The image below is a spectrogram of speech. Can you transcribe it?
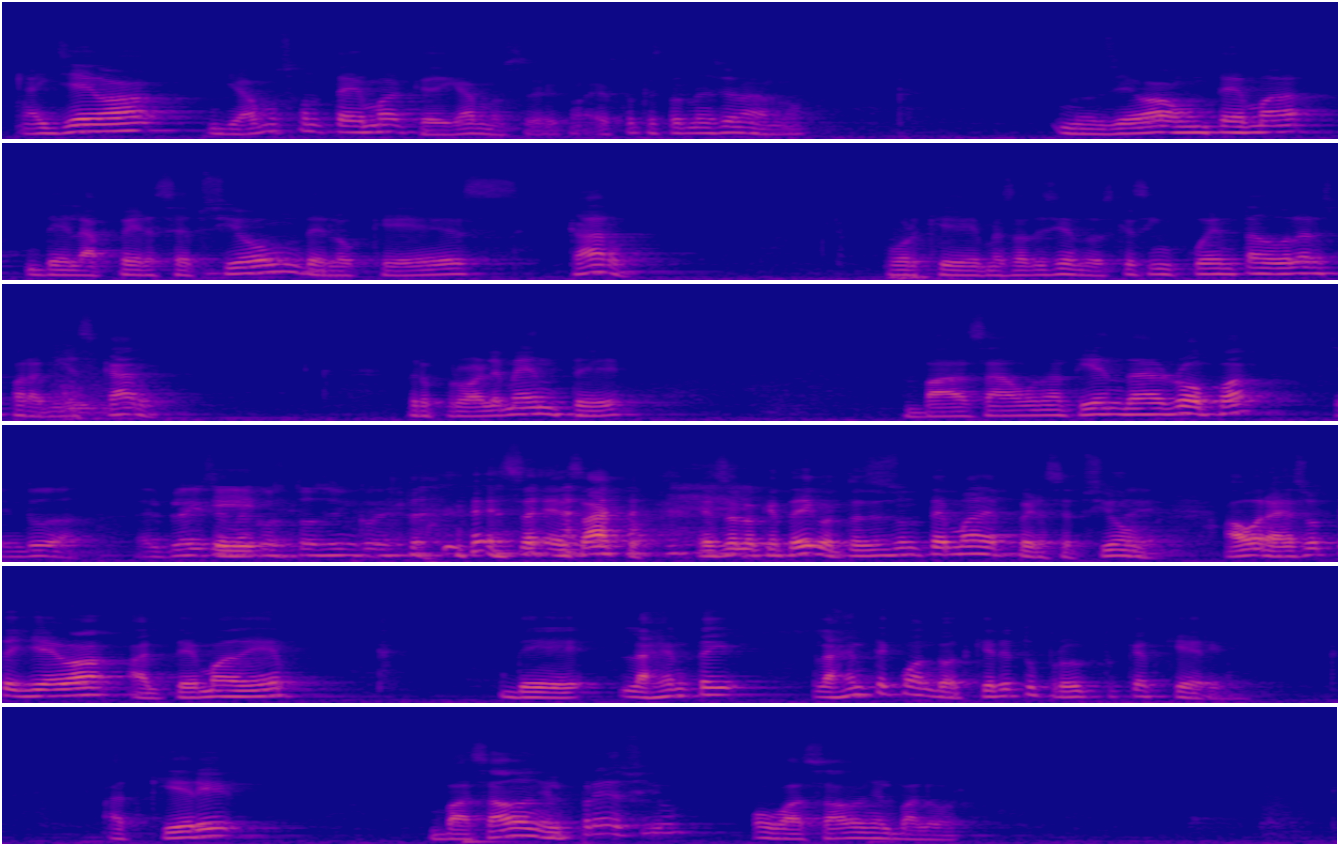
ahí lleva, llevamos un tema que digamos, eh, esto que estás mencionando, nos lleva a un tema de la percepción de lo que es caro. Porque me estás diciendo, es que 50 dólares para mí es caro. Pero probablemente vas a una tienda de ropa. Sin duda. El blazer me costó 50. Exacto, eso es lo que te digo. Entonces es un tema de percepción. Ahora, eso te lleva al tema de, de la gente. La gente cuando adquiere tu producto, ¿qué adquiere? ¿Adquiere basado en el precio o basado en el valor?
